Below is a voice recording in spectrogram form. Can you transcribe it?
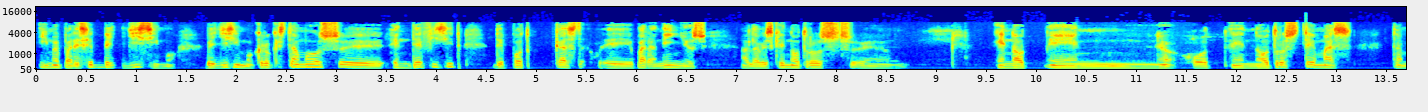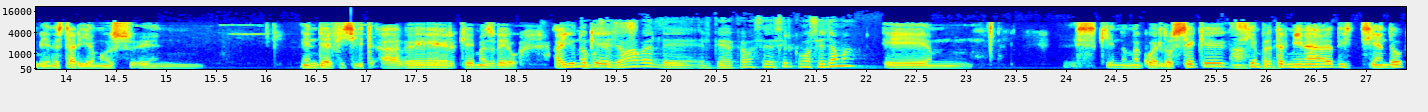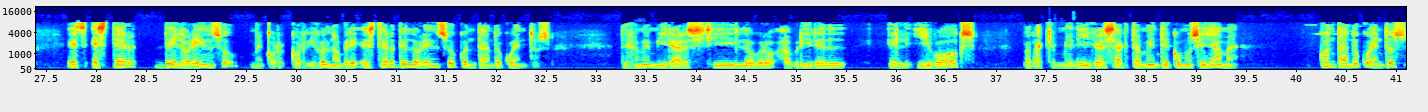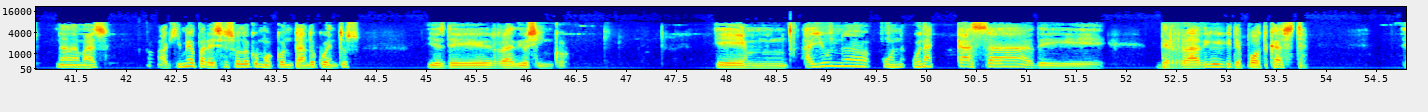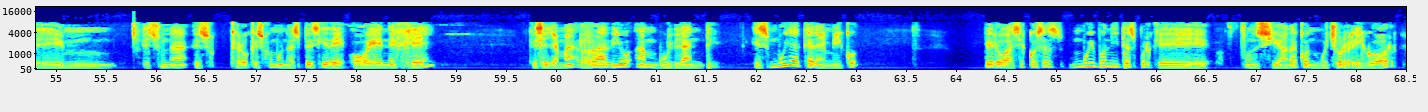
y me parece bellísimo, bellísimo. Creo que estamos eh, en déficit de podcast eh, para niños, a la vez que en otros eh, en, en, en, otros temas también estaríamos en, en déficit. A ver, ¿qué más veo? Hay uno ¿Cómo que se llamaba el de el que acabas de decir? ¿Cómo se llama? Es que no me acuerdo, sé que ah, siempre termina diciendo, es Esther de Lorenzo, me corrijo el nombre, Esther de Lorenzo contando cuentos. Déjame mirar si logro abrir el e-box para que me diga exactamente cómo se llama. Contando cuentos, nada más. Aquí me aparece solo como contando cuentos y es de Radio 5. Em, hay una, una casa de, de radio y de podcast. Em, es una, es, creo que es como una especie de ONG que se llama Radio Ambulante. Es muy académico, pero hace cosas muy bonitas porque funciona con mucho rigor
